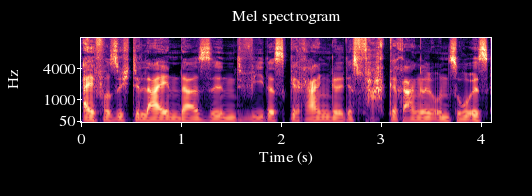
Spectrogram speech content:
Eifersüchteleien da sind, wie das Gerangel, das Fachgerangel und so ist.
